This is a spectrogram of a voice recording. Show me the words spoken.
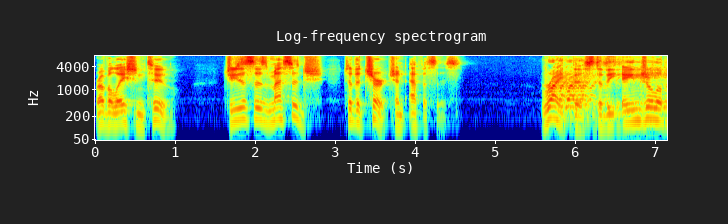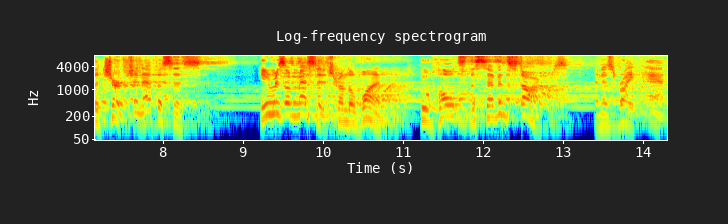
Revelation 2 Jesus' message to the church in Ephesus. Write this to the angel of the church in Ephesus. Here is a message from the one who holds the seven stars in his right hand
